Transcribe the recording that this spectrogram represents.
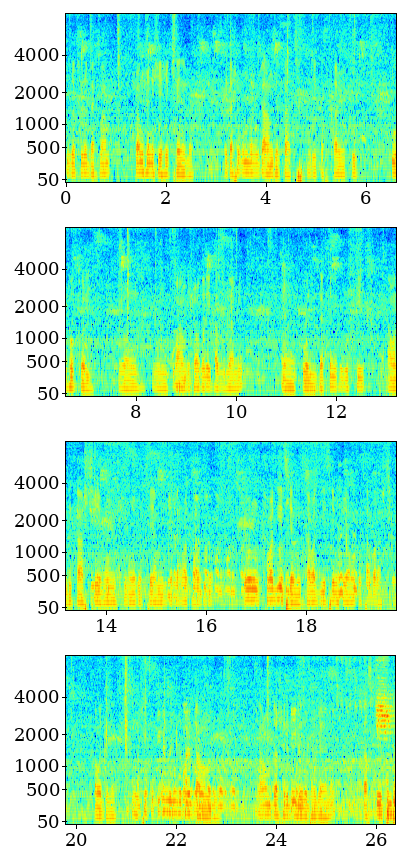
কুকুর ছিল, দেখলাম সঙ্গে সঙ্গে সে এসে খেয়ে নিল। এটা আসলে অন্যরকম একটা আনন্দের কাজ, যে কাজটা আমি খুব উপভোগ করি এবং খুব আনন্দ সহকারে এই কাজগুলো আমি করি। দেখেন কুকুরটি আমার দিকে আসছে এবং সে মনে করছে আমি তাকে আবার খাবার দেবো। এবং খাবার দিয়েছি আমি খাবার দিয়েছি এবং সে আমার কাছে আবার আসছে খাবার জন্য। সে খুব আনন্দ আনন্দ আসলে বলে কোথাও যায় না। আজকে কিন্তু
